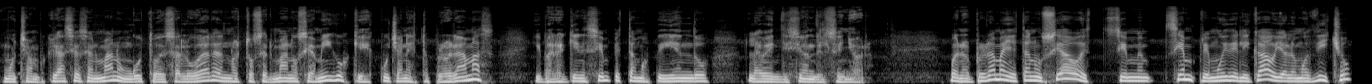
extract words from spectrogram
Muchas gracias hermano, un gusto de saludar a nuestros hermanos y amigos que escuchan estos programas y para quienes siempre estamos pidiendo la bendición del Señor. Bueno, el programa ya está anunciado, es siempre muy delicado, ya lo hemos dicho,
